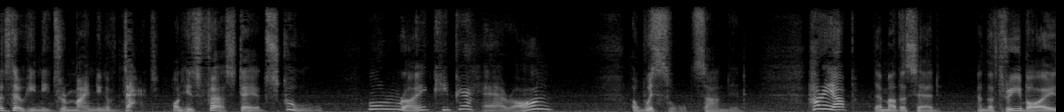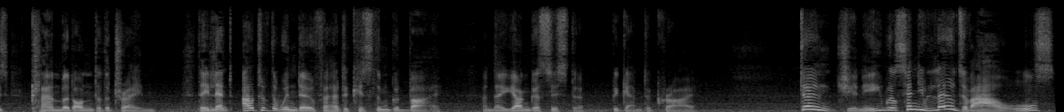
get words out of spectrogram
As though he needs reminding of that on his first day at school. All right, keep your hair on. A whistle sounded. Hurry up, their mother said, and the three boys clambered onto the train. They leant out of the window for her to kiss them goodbye, and their younger sister began to cry. Don't, Ginny. We'll send you loads of owls.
